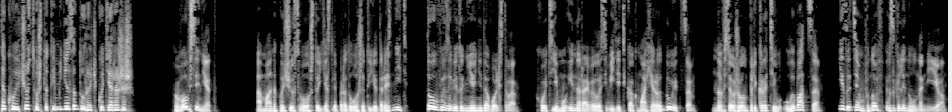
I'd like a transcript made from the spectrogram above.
«Такое чувство, что ты меня за дурочку держишь». «Вовсе нет». Амана почувствовал, что если продолжит ее дразнить, то вызовет у нее недовольство. Хоть ему и нравилось видеть, как Махера дуется, но все же он прекратил улыбаться и затем вновь взглянул на нее.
